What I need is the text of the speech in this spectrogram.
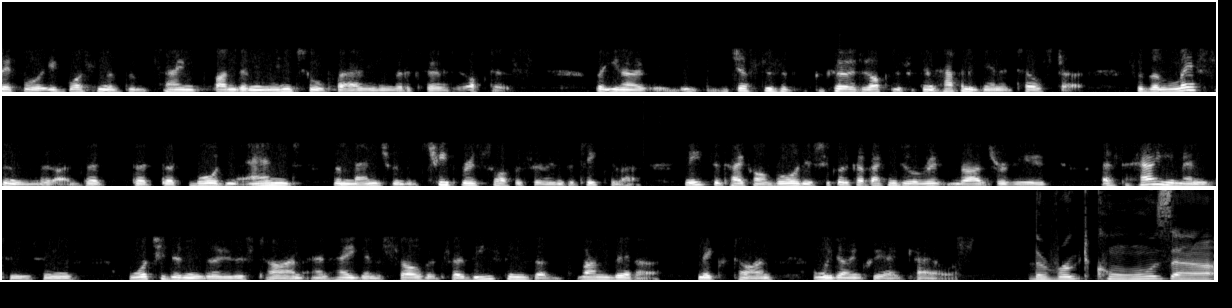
therefore, it wasn't the same fundamental failure that occurred at Optus. But, you know, just as it occurred at Optus, it can happen again at Telstra. So the lesson that, that, that, Borden and the management, the chief risk officer in particular, needs to take on board is you've got to go back and do a written branch review as to how you manage these things, what you didn't do this time, and how you're going to solve it. So these things are run better next time, and we don't create chaos. The root cause, uh,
